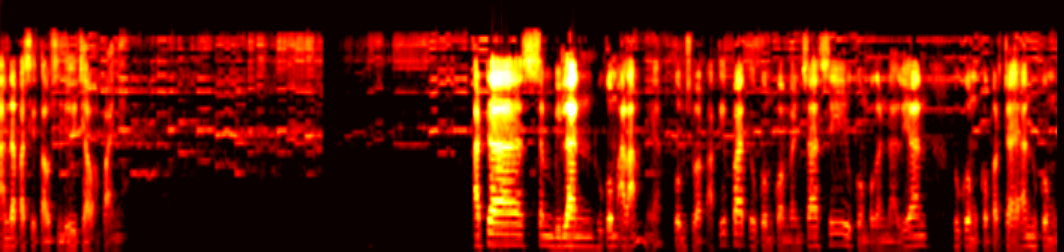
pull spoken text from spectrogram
Anda pasti tahu sendiri jawabannya. Ada sembilan hukum alam ya. Hukum sebab akibat hukum kompensasi hukum pengendalian hukum kepercayaan hukum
